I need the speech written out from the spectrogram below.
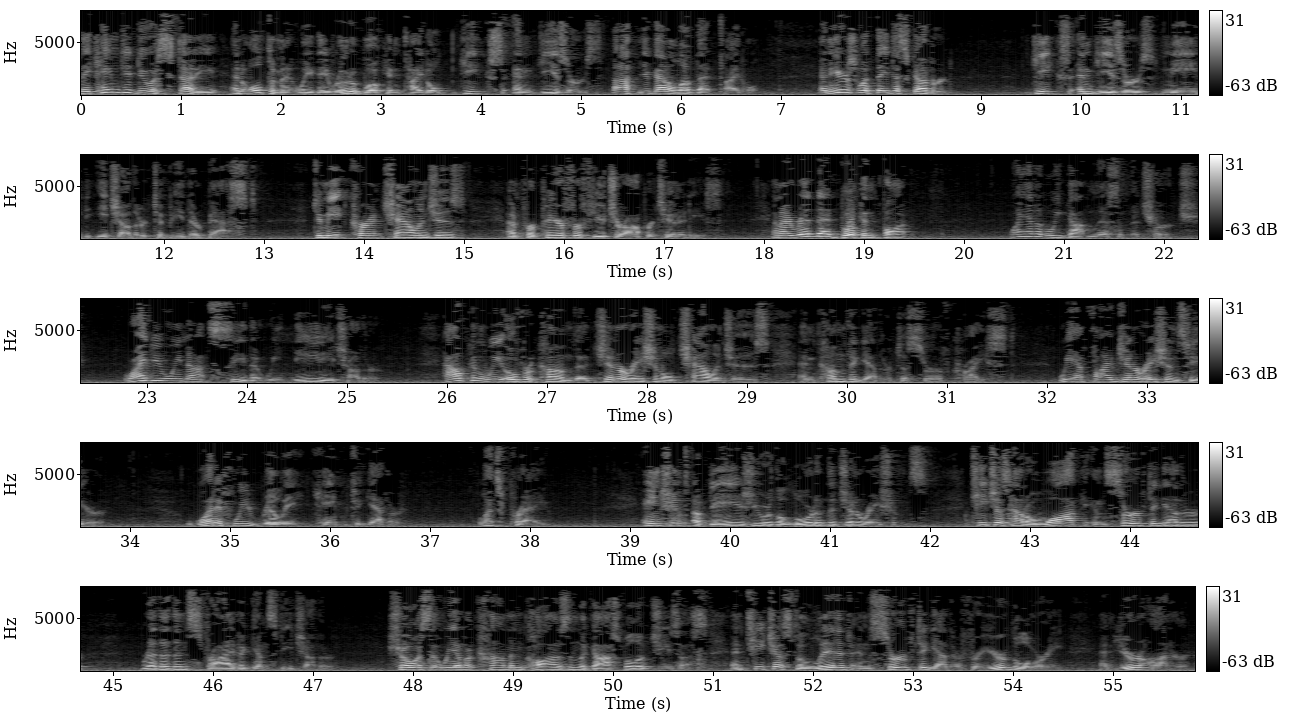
They came to do a study and ultimately they wrote a book entitled Geeks and Geezers. you gotta love that title. And here's what they discovered geeks and geezers need each other to be their best, to meet current challenges and prepare for future opportunities. And I read that book and thought, why haven't we gotten this in the church? Why do we not see that we need each other? How can we overcome the generational challenges and come together to serve Christ? We have five generations here. What if we really came together? Let's pray. Ancient of days, you are the Lord of the generations. Teach us how to walk and serve together rather than strive against each other. Show us that we have a common cause in the gospel of Jesus, and teach us to live and serve together for your glory and your honor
